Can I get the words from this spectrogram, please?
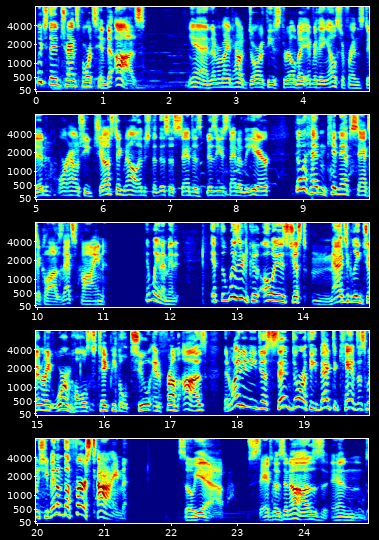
which then transports him to Oz. Yeah, never mind how Dorothy's thrilled by everything else her friends did, or how she just acknowledged that this is Santa's busiest night of the year. Go ahead and kidnap Santa Claus, that's fine. And wait a minute. If the wizard could always just magically generate wormholes to take people to and from Oz, then why didn't he just send Dorothy back to Kansas when she met him the first time? So yeah, Santa's in Oz, and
